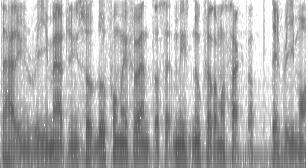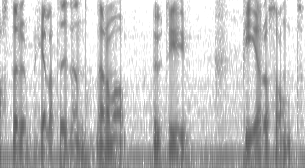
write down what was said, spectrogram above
det här är ju en reimagining så då får man ju förvänta sig, nog för att de har sagt att det är remaster hela tiden när de var ute i PR och sånt.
